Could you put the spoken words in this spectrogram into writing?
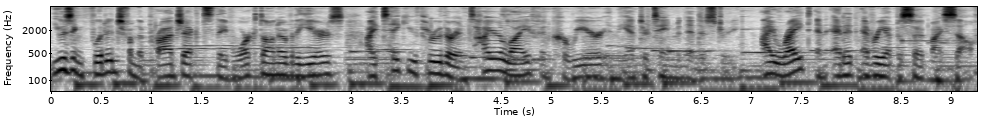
Using footage from the projects they've worked on over the years, I take you through their entire life and career in the entertainment industry. I write and edit every episode myself.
